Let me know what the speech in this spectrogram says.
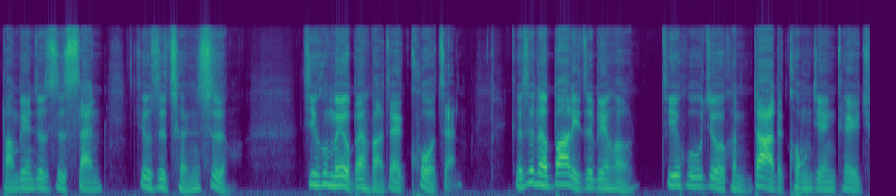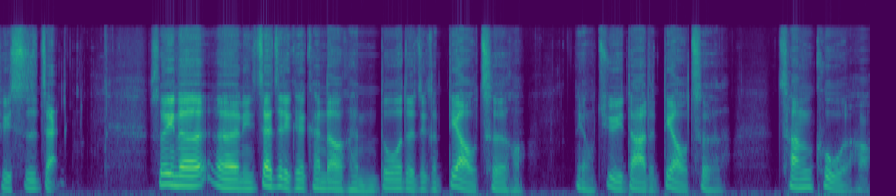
旁边就是山就是城市，几乎没有办法再扩展。可是呢，巴黎这边哈，几乎就很大的空间可以去施展，所以呢，呃，你在这里可以看到很多的这个吊车哈，那种巨大的吊车仓库了哈。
